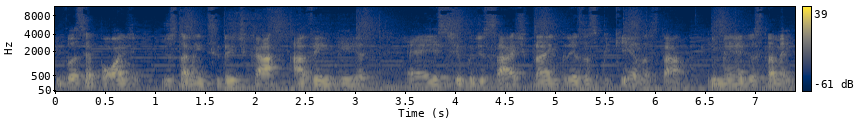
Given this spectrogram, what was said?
e você pode justamente se dedicar a vender é, esse tipo de site para empresas pequenas, tá? E médias também.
